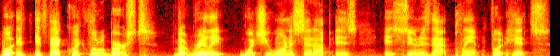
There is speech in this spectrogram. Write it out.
Well, it, it's that quick little burst, but really, what you want to set up is as soon as that plant foot hits,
